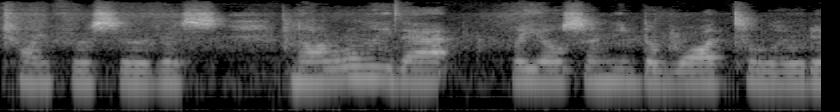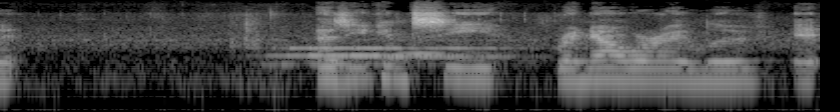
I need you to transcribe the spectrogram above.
24 service. Not only that, but you also need the WAD to load it. As you can see, right now where I live, it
